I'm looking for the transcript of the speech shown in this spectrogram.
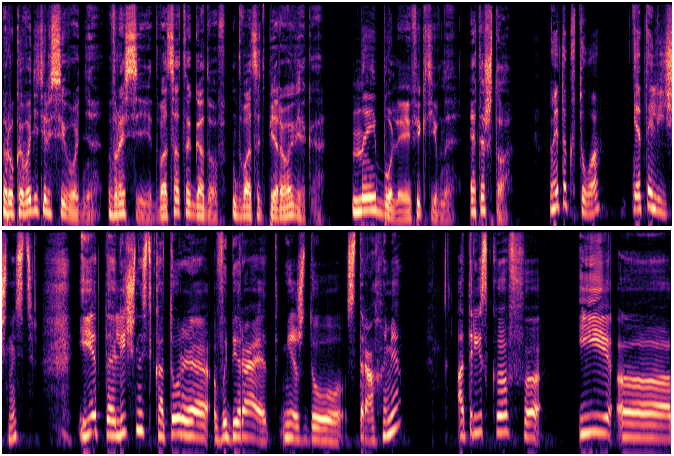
Руководитель сегодня, в России 20-х годов 21 века, наиболее эффективны – это что? Ну, это кто? Это личность. И это личность, которая выбирает между страхами от рисков и э,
